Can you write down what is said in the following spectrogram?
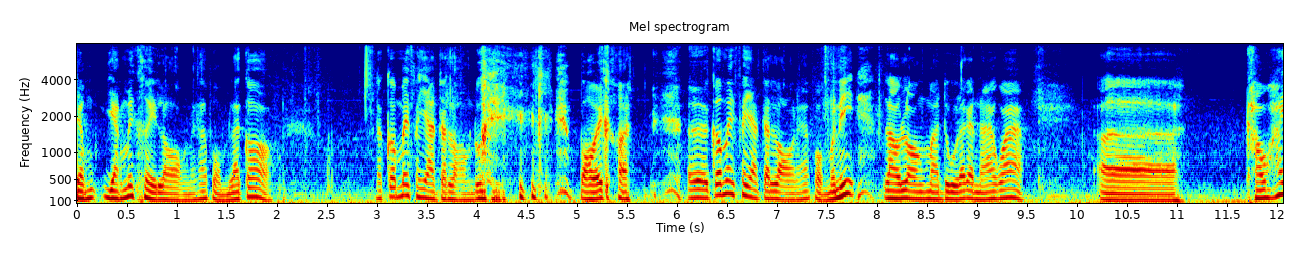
ยังยังไม่เคยลองนะครับผมแล้วก็แล้วก็ไม่พยายามจะลองด้วย บอกไว้ก่อนเออก็ไม่พยายามจะลองนะครับผมวันนี้เราลองมาดูแล้วกันนะว่าเออเขาให้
